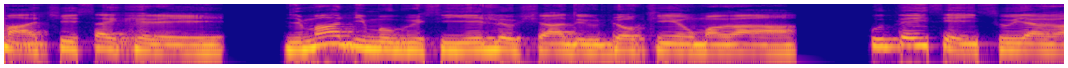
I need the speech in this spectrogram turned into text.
မှာအခြေစိုက်ခဲ့တဲ့ မြန်မာဒီမိုကရေစီရေးလှုပ်ရှားသူဒေါက်ခင်အောင်မာကဦးသိန်းစိန်အစိုးရက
